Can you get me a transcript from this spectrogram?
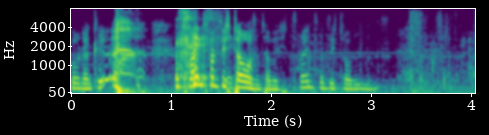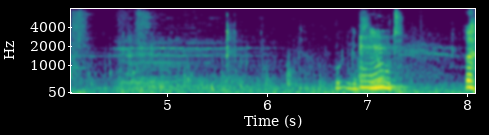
Oh, danke. 22.000 habe ich. 22.000 Münzen. Unten gibt's Äh. Loot.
